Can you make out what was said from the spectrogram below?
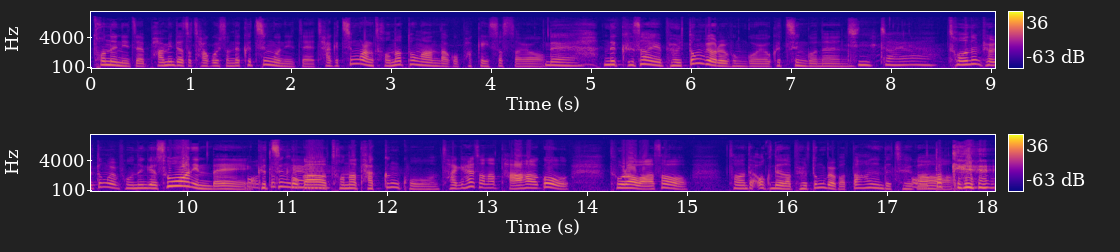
저는 이제 밤이 돼서 자고 있었는데 그 친구는 이제 자기 친구랑 전화 통화한다고 밖에 있었어요. 네. 근데 그 사이에 별똥별을 본 거예요. 그 친구는. 진짜요. 저는 별똥별 보는 게 소원인데 그 어떡해. 친구가 전화 다 끊고 자기 할 전화 다 하고 돌아와서 저한테 어 근데 나 별똥별 봤다 하는데 제가 어떻게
